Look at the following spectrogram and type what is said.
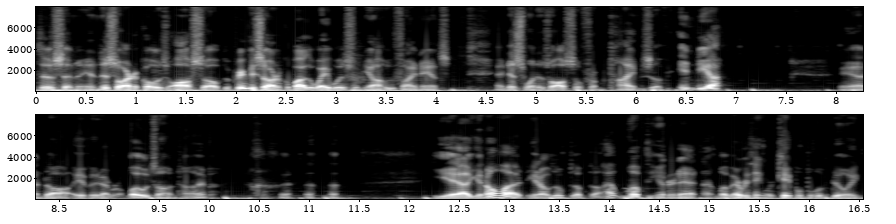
this. And, and this article is also, the previous article, by the way, was from Yahoo Finance. And this one is also from Times of India. And uh, if it ever loads on time. yeah, you know what? You know, I love the internet. And I love everything we're capable of doing,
